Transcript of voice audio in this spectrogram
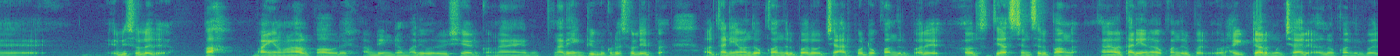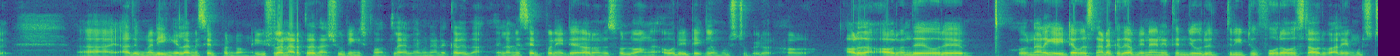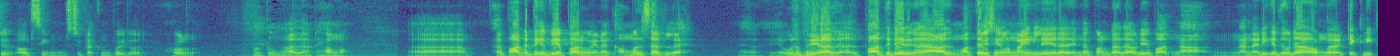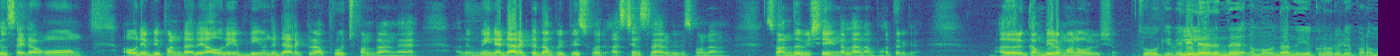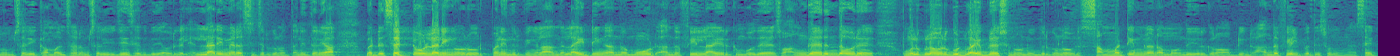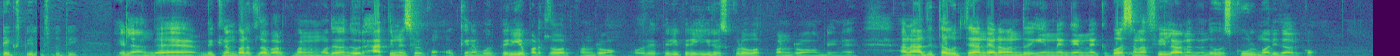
எப்படி சொல்லுது பா பயங்கரமான ஆள்ப்பா அவர் அப்படின்ற மாதிரி ஒரு விஷயம் இருக்கும். நான் நிறைய இன்டர்வியூவில் கூட சொல்லியிருப்பேன். அவர் தனியாக வந்து உட்காந்துருப்பார் ஒரு சேர் போட்டு உட்காந்துருப்பார் அவர் சுற்றி அசிஸ்டன்ஸ் இருப்பாங்க. ஆனால் அவர் தனியாக உட்காந்துருப்பார் ஒரு ஹைட்டாக இருக்கும் சேர் அதில் உட்காந்துருப்பாரு அதுக்கு முன்னாடி இங்கே எல்லாமே செட் பண்ணுவாங்க. யூஸ்வலாக நடக்கிறது தான். ஷூட்டிங் ஸ்பாட்டில் எல்லாமே நடக்கிறது தான். எல்லாமே செட் பண்ணிவிட்டு அவர் வந்து சொல்லுவாங்க. ஒரே டேக்கில் முடிச்சுட்டு போயிடுவார். அவ்வளோ அவ்வளோதான் அவர் வந்து ஒரு ஒரு நாளைக்கு எயிட் ஹவர்ஸ் நடக்குது அப்படின்னா எனக்கு தெரிஞ்சு ஒரு த்ரீ to ஃபோர் ஹவர்ஸில் அவர் வேலையை முடிச்சுட்டு அவர் சீன் முடிச்சுட்டு டக்குன்னு போயிடுவார். அவ்வளோதான் மற்றவங்க அதான் ஆமாம் அது பார்க்கறதுக்கு வியப்பாக இருக்கும். ஏன்னா கமல் சார் இல்லை. எவ்வளோ பெரிய ஆள். அது பார்த்துட்டே இருக்கேன் அது மற்ற விஷயங்களும் மைண்டில் ஏறாது. என்ன பண்ணுறாரு அப்படியே பார்த்து நான் நான் நடிக்கிறத விட அவங்க டெக்னிக்கல் சைடாகவும் அவர் எப்படி பண்ணுறாரு அவர் எப்படி வந்து டேரக்டர் அப்ரோச் பண்ணுறாங்க அந்த மெயினாக டேரக்டர் தான் போய் பேசுவார். அசிஸ்டன்ஸ்லாம் எப்படி பேஸ் பண்ணுறாங்க ஸோ அந்த விஷயங்கள்லாம் நான் பார்த்துருக்கேன். அது ஒரு கம்பீரமான ஒரு விஷயம். ஸோ ஓகே வெளியில இருந்து நம்ம வந்து அந்த இயக்குனருடைய படமும் சரி கமல் சாரும் சரி விஜய் சேதுபதி அவர்கள் எல்லாரையுமே ரசிச்சிருக்கணும் தனித்தனியா. பட் செட்டு உள்ள நீங்க ஒரு ஒர்க் பண்ணியிருந்திருப்பீங்களா? அந்த லைட்டிங் அந்த மூட் அந்த ஃபீல்லாம் இருக்கும்போது ஸோ அங்க இருந்த ஒரு உங்களுக்குள்ள ஒரு குட் வைப்ரேஷன் ஒன்று இருந்திருக்கும்ல ஒரு செம்ம டீம்ல நம்ம வந்து இருக்கிறோம் அப்படின்ற அந்த ஃபீல் பத்தி சொல்லுங்களேன் செட் எக்ஸ்பீரியன்ஸ் பத்தி. இல்லை அந்த விக்ரம் படத்தில் ஒர்க் பண்ணும்போது அந்த ஒரு ஹாப்பினஸ் இருக்கும். ஓகே நம்ம ஒரு பெரிய படத்தில் ஒர்க் பண்ணுறோம் ஒரு பெரிய பெரிய ஹீரோஸ் கூட ஒர்க் பண்ணுறோம் அப்படின்னு. ஆனால் அது தவிர்த்து அந்த இடம் வந்து எனக்கு எனக்கு பர்சனலாக ஃபீல் ஆனது வந்து ஒரு ஸ்கூல் மாதிரி தான் இருக்கும்.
